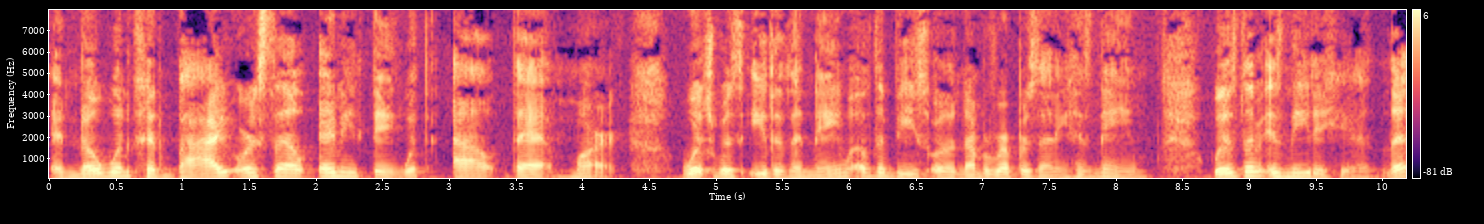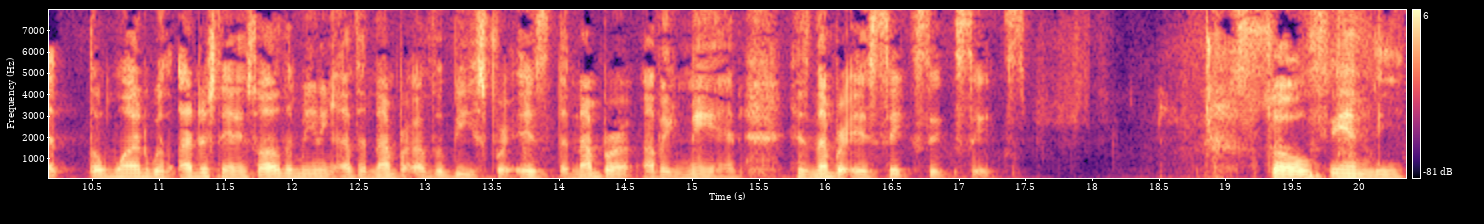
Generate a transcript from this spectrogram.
and no one could buy or sell anything without that mark, which was either the name of the beast or the number representing his name. Wisdom is needed here. Let the one with understanding solve the meaning of the number of the beast, for is the number of a man. His number is 666. So, family,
